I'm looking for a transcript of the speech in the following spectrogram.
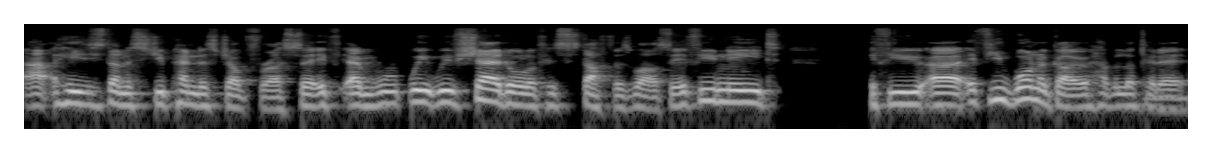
uh, he's done a stupendous job for us. So if and we we've shared all of his stuff as well. So if you need, if you uh, if you want to go have a look at it,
